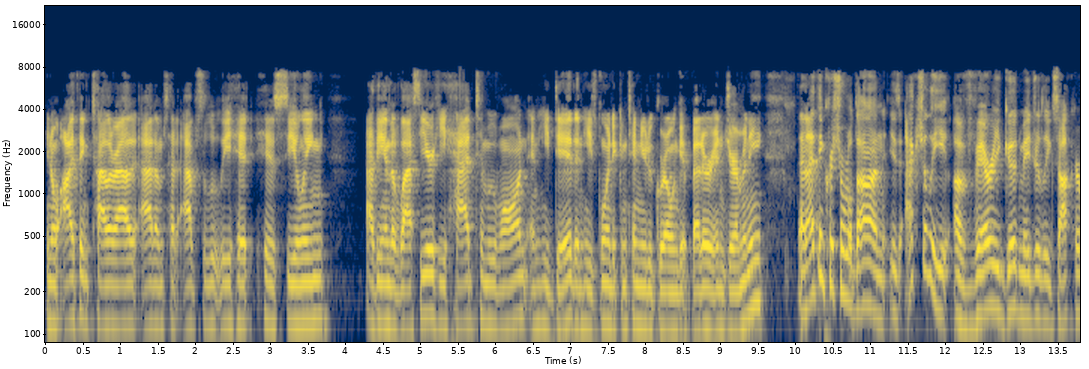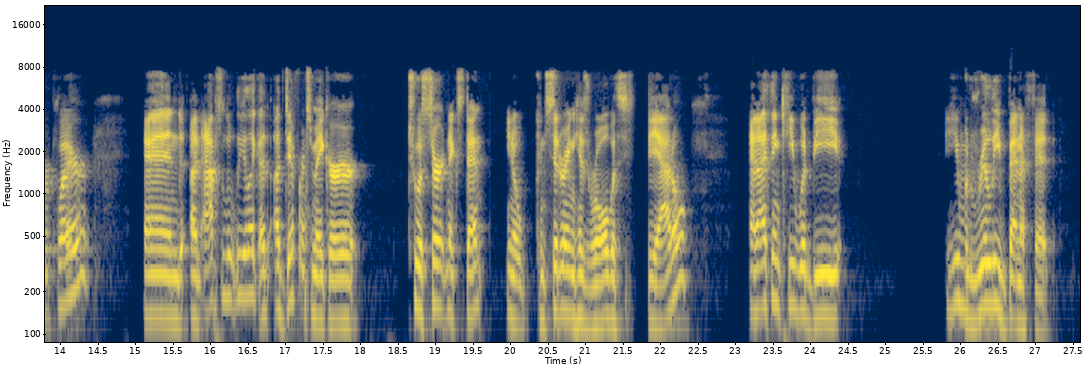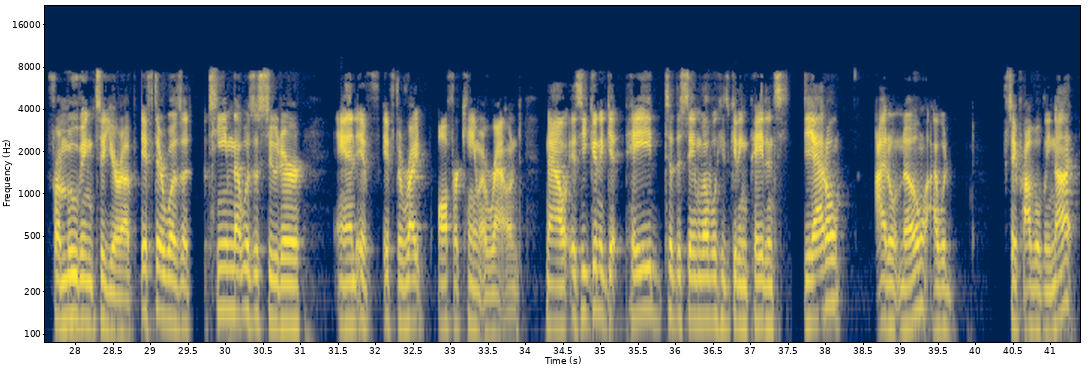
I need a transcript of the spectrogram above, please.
You know, I think Tyler Adams had absolutely hit his ceiling at the end of last year. He had to move on, and he did, and he's going to continue to grow and get better in Germany. And I think Cristian Roldan is actually a very good Major League Soccer player and an absolutely like a, a difference maker to a certain extent, you know, considering his role with Seattle. And I think he would be he would really benefit from moving to Europe if there was a team that was a suitor and if if the right offer came around. Now, is he going to get paid to the same level he's getting paid in Seattle? I don't know. I would say probably not.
